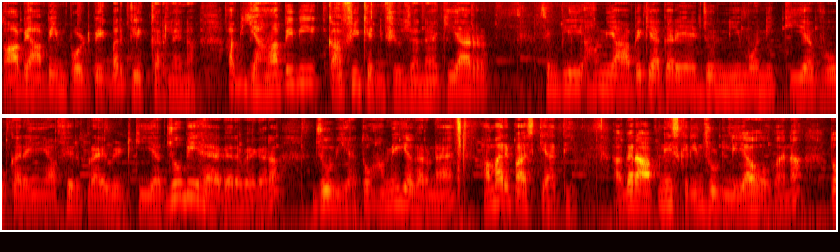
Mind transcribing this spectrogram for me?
तो आप यहाँ पे इम्पोर्ट पे एक बार क्लिक कर लेना। अब यहाँ पे भी काफ़ी कन्फ्यूज़न है कि यार सिंपली हम यहाँ पे क्या करें, जो नीमोनिक की है वो करें या फिर प्राइवेट की है, जो भी है अगर वगैरह, जो भी है तो हमें क्या करना है, हमारे पास क्या थी? अगर आपने स्क्रीन शूट लिया होगा ना तो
